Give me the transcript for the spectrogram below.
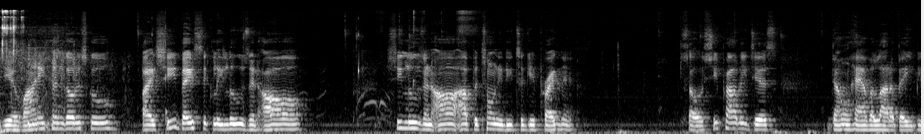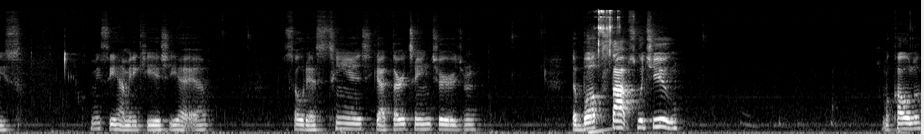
Giovanni couldn't go to school. Like she basically losing all she losing all opportunity to get pregnant. So she probably just don't have a lot of babies. Let me see how many kids she have. So that's 10. She got 13 children. The buck stops with you. Makola.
